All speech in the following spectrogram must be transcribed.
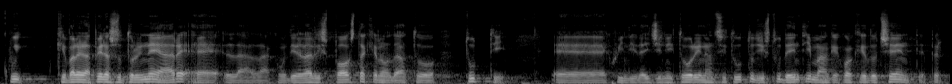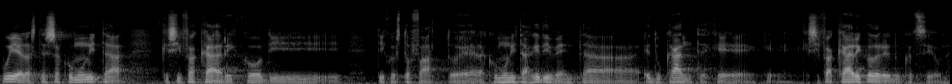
cui, che vale la pena sottolineare è la, la, dire, la risposta che hanno dato tutti, eh, quindi dai genitori innanzitutto, gli studenti, ma anche qualche docente, per cui è la stessa comunità che si fa carico di, di questo fatto, è la comunità che diventa educante, che, che, che si fa carico dell'educazione.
